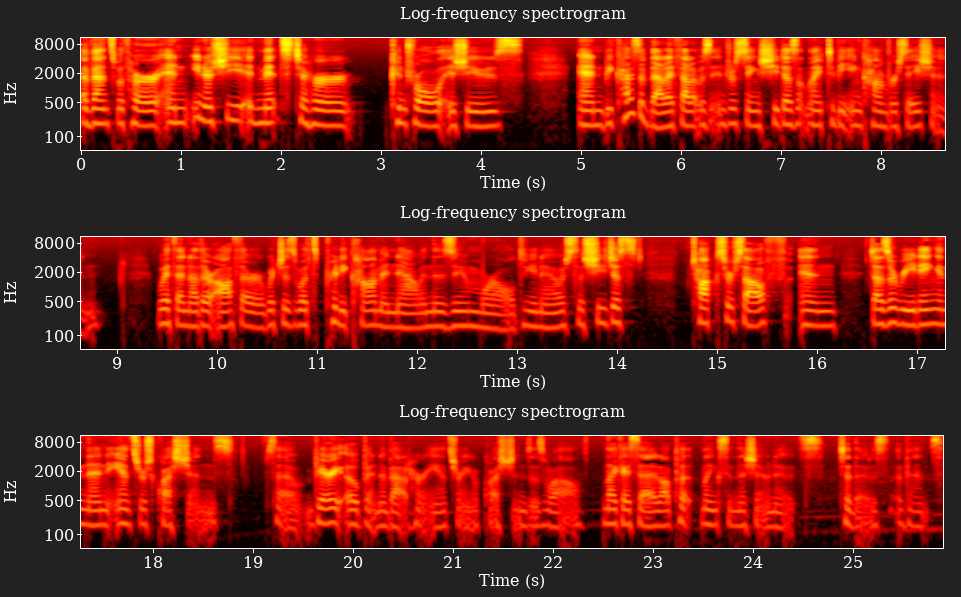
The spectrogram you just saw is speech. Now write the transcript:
events with her, and you know, she admits to her control issues, and because of that, I thought it was interesting. She doesn't like to be in conversation with another author, which is what's pretty common now in the Zoom world, you know. So she just talks herself and does a reading and then answers questions. So, very open about her answering of questions as well. Like I said, I'll put links in the show notes to those events.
